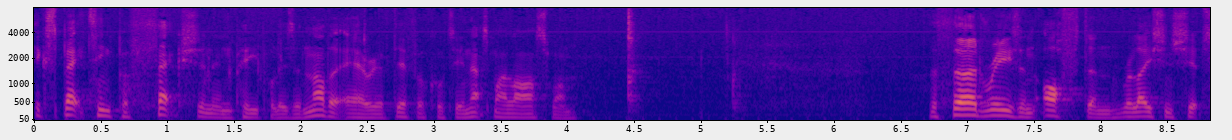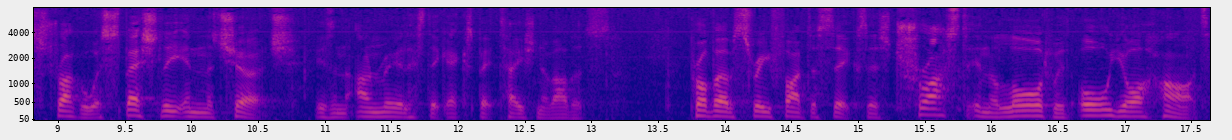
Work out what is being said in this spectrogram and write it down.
Expecting perfection in people is another area of difficulty, and that's my last one. The third reason often relationships struggle, especially in the church, is an unrealistic expectation of others. Proverbs 3 5 to 6 says, Trust in the Lord with all your heart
